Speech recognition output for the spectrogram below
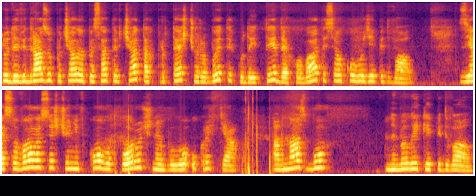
Люди відразу почали писати в чатах про те, що робити, куди йти, де ховатися, у кого є підвал. З'ясувалося, що ні в кого поруч не було укриття, а в нас був невеликий підвал,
